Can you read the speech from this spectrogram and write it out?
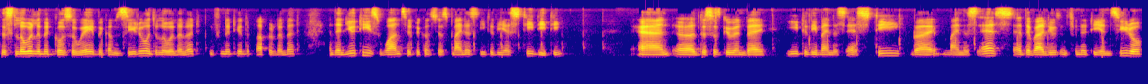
this lower limit goes away. It becomes 0 in the lower limit, infinity in the upper limit. And then ut is 1, so it becomes just minus e to the st dt. And uh, this is given by e to the minus st by minus s at the values infinity and 0,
